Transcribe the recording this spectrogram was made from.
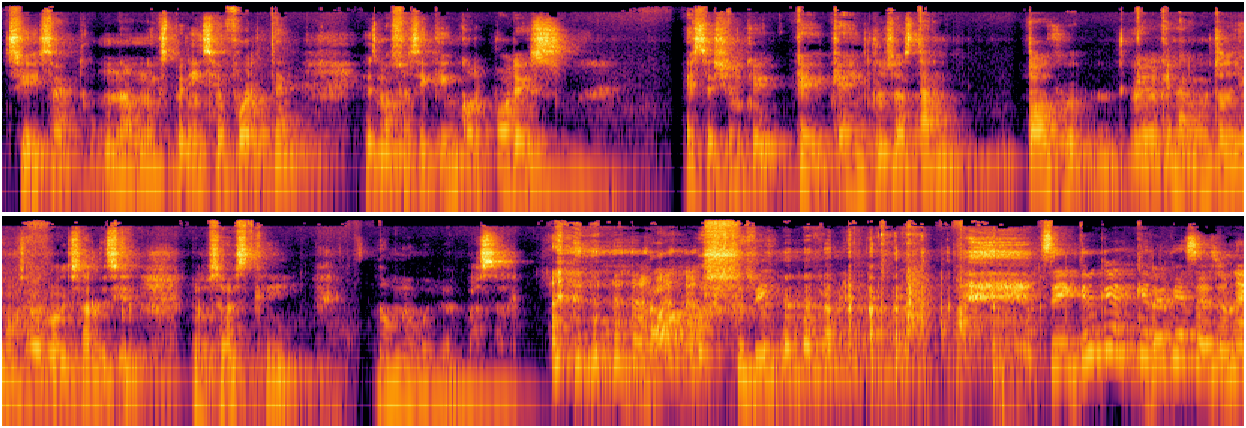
Sí, exacto. Una, una, experiencia fuerte es más fácil que incorpores ese shock que, que, que incluso hasta todo, creo que en algún momento llegamos a verbalizar, decir, pero ¿sabes qué? No me vuelve a pasar. ¿No? Sí. Sí, creo que, creo que esa es una,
